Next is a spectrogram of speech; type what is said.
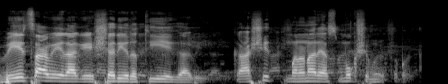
वेचावे लागे शरीर तीये गावी. काशीत मरणाऱ्यास मोक्ष मिळतो बघा.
